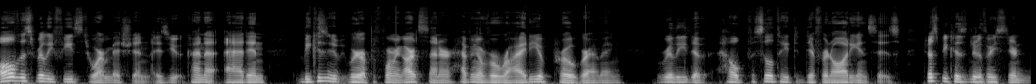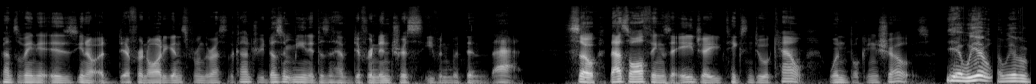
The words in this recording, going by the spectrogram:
All this really feeds to our mission as you kind of add in because we're a performing arts center, having a variety of programming really to help facilitate to different audiences. Just because Northeastern Pennsylvania is, you know, a different audience from the rest of the country doesn't mean it doesn't have different interests even within that. So that's all things that AJ takes into account when booking shows. Yeah, we have we have a,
